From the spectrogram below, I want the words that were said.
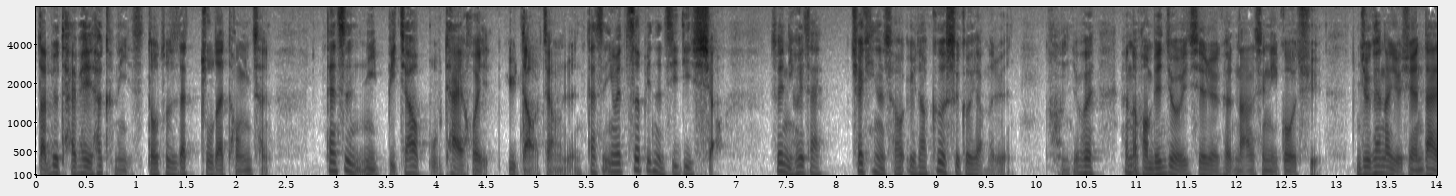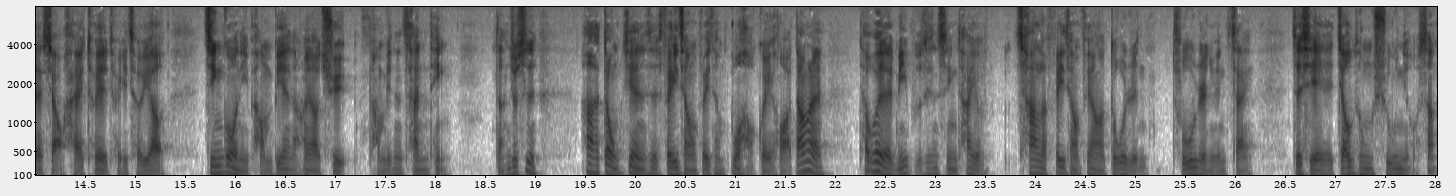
W 台北它可能也是都都是在坐在同一层，但是你比较不太会遇到这样的人。但是因为这边的基地小，所以你会在。check in 的时候遇到各式各样的人，你就会看到旁边就有一些人可能拿着行李过去，你就看到有些人带着小孩推着推车要经过你旁边，然后要去旁边的餐厅，等就是它的动线是非常非常不好规划。当然，他为了弥补这件事情，他有插了非常非常多人服务人员在这些交通枢纽上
